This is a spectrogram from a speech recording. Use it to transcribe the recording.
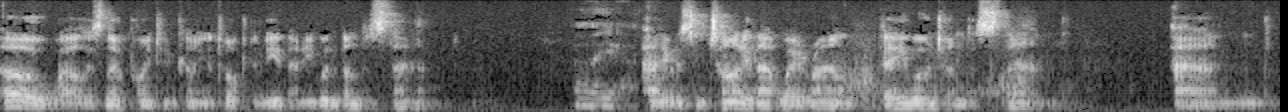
Oh, well, there's no point in coming and talking to me then. He wouldn't understand. Oh, yeah. And it was entirely that way around. They won't understand. And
